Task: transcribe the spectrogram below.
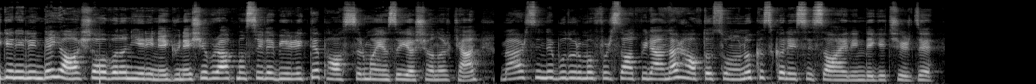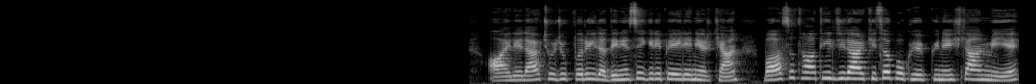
genelinde yağışlı havanın yerini güneşe bırakmasıyla birlikte pastırma yazı yaşanırken, Mersin'de bu durumu fırsat bilenler hafta sonunu Kız Kalesi sahilinde geçirdi. Aileler çocuklarıyla denize girip eğlenirken, bazı tatilciler kitap okuyup güneşlenmeyi,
